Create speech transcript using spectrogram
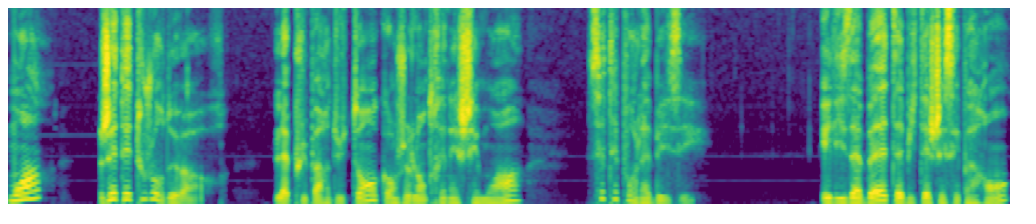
Moi, j'étais toujours dehors. La plupart du temps, quand je l'entraînais chez moi, c'était pour la baiser. Élisabeth habitait chez ses parents,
